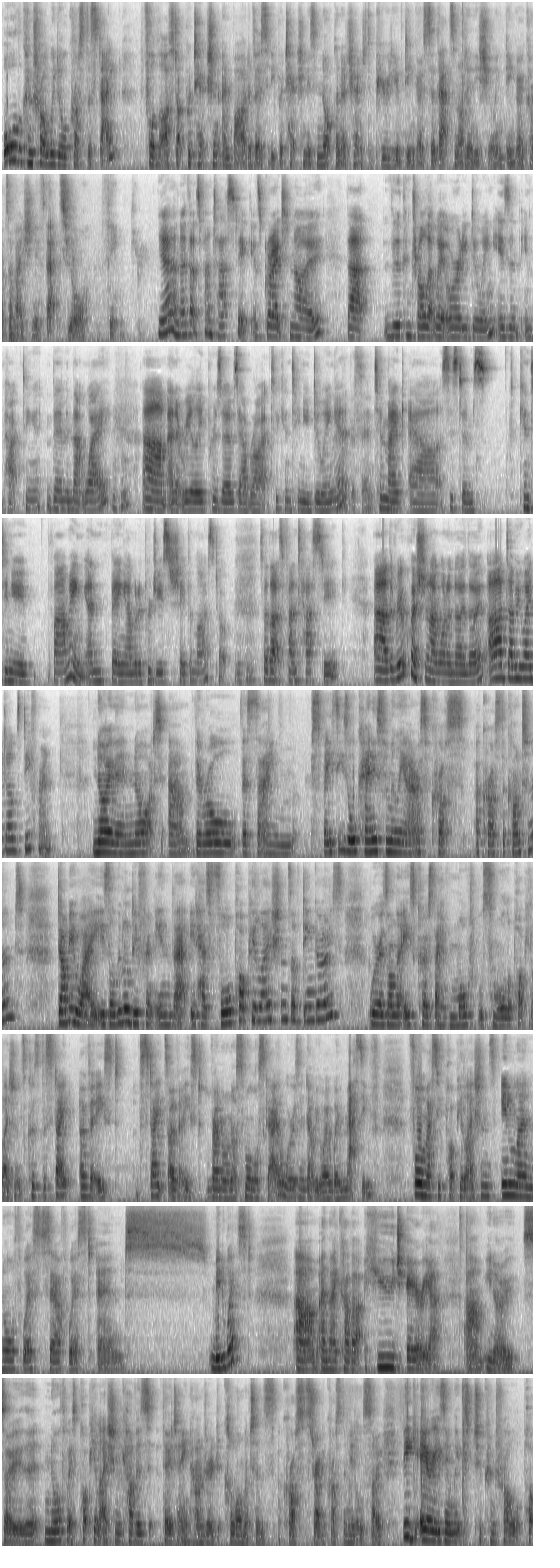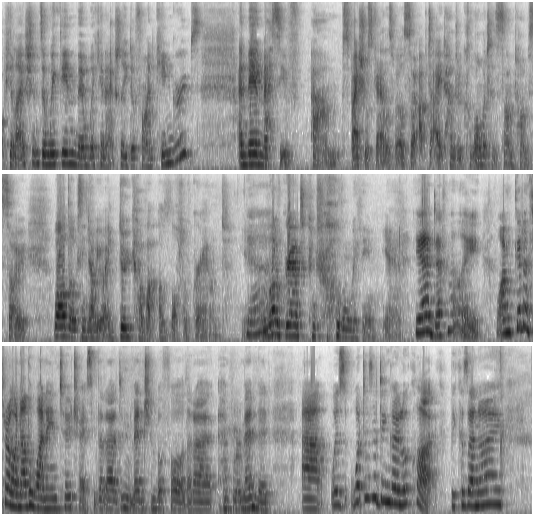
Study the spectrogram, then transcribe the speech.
all the control we do across the state for livestock protection and biodiversity protection is not going to change the purity of dingo. So that's not an issue in dingo conservation if that's your thing. Yeah, no, that's fantastic. It's great to know that the control that we're already doing isn't impacting them in that way. Mm-hmm. Um, and it really preserves our right to continue doing it 100%. to make our systems continue farming and being able to produce sheep and livestock. Mm-hmm. So that's fantastic. Uh, the real question I want to know though are WA dogs different? No, they're not. Um, they're all the same species, all Canis familiaris across across the continent. WA is a little different in that it has four populations of dingoes, whereas on the east coast they have multiple smaller populations because the state over east states over east run on a smaller scale, whereas in WA we're massive. Four massive populations: inland, northwest, southwest, and Midwest, um, and they cover a huge area. Um, you know, so the northwest population covers 1,300 kilometres across, straight across the middle. So big areas in which to control populations, and within them we can actually define kin groups, and they're massive um, spatial scale as well, so up to 800 kilometres sometimes. So wild dogs in WA do cover a lot of ground yeah, yeah, a lot of ground to control them within. Yeah. Yeah, definitely. Well, I'm going to throw another one in too, Tracey, that I didn't mention before that I have mm-hmm. remembered. Uh, was what does a dingo look like? Because I know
